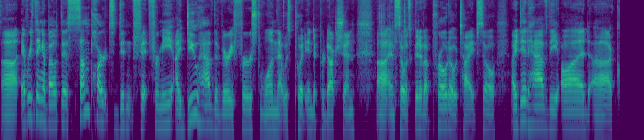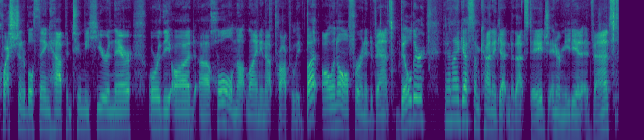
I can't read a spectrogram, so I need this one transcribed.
Uh, everything about this, some parts didn't fit for me. I do have the very first one that was put into production, uh, and so it's a bit of a prototype. So I did have the odd uh, questionable thing happen to me here and there, or the odd uh, hole not lining up properly. But all in all, for an advanced builder, and I guess I'm kind of getting to that stage, intermediate, advanced.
